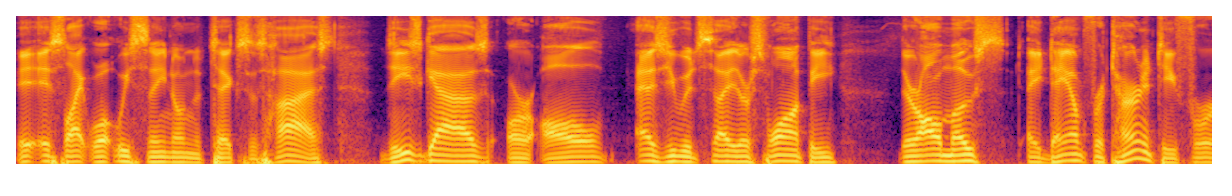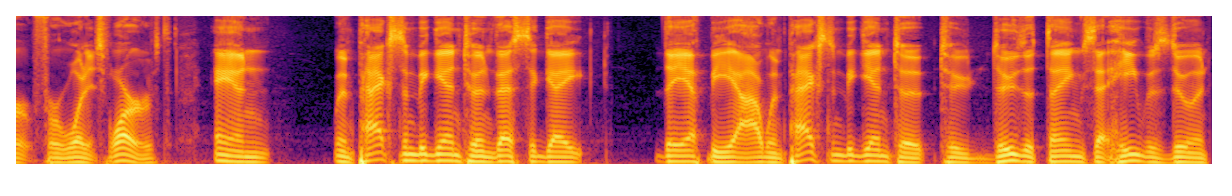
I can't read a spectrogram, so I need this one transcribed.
It's like what we've seen on the Texas heist. These guys are all, as you would say, they're swampy. They're almost a damn fraternity for for what it's worth. And when Paxton began to investigate the FBI, when Paxton began to to do the things that he was doing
